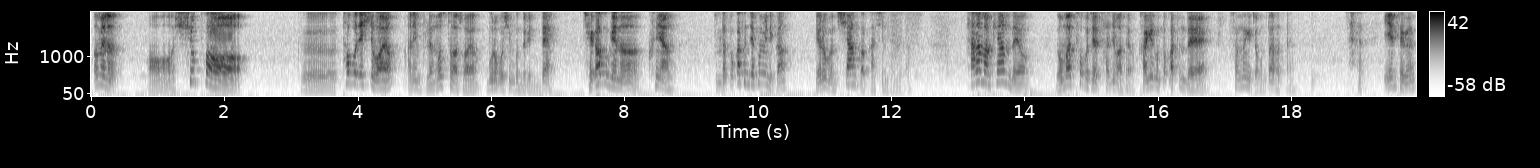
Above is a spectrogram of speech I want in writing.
그러면은 어 슈퍼 그 터보 제시 좋아요? 아니면 블랙몬스터가 좋아요? 물어보신 분들이 있는데 제가 보기에는 그냥 둘 다 똑같은 제품이니까 여러분 취향껏 가시면 됩니다. 하나만 피하면 돼요. normal Turbo Jet 사지 마세요. 가격은 똑같은데 성능이 조금 떨어져요. 자, EM텍은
